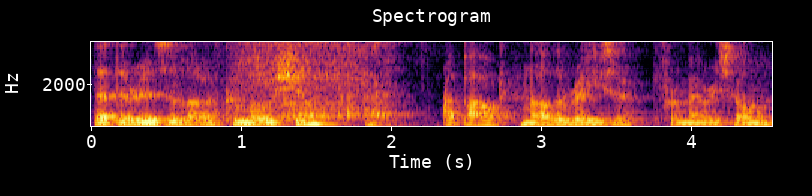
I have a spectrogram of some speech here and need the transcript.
that there is a lot of commotion about another razor from Arizona.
